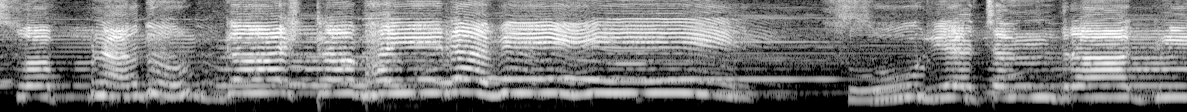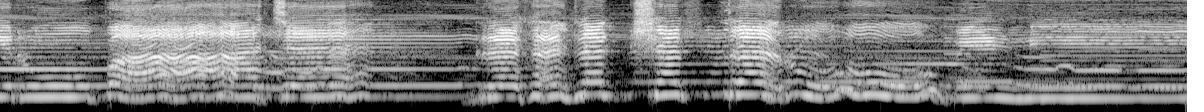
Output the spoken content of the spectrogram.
स्वप्नदुर्गाष्टभैरवी सूर्यचन्द्राग्निरूपा च ग्रहनक्षत्ररूपिणी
